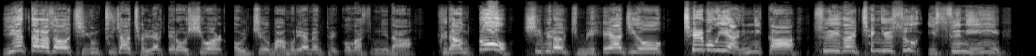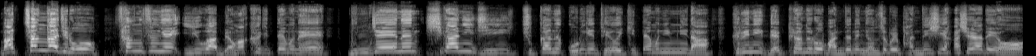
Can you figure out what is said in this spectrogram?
이에 따라서 지금 투자 전략대로 10월 얼추 마무리하면 될 것 같습니다. 그 다음 또 11월 준비해야지요. 칠봉이 아닙니까? 수익을 챙길 수 있으니 마찬가지로 상승의 이유가 명확하기 때문에 문제는 시간이지 주가는 오르게 되어 있기 때문입니다. 그러니 내 편으로 만드는 연습을 반드시 하셔야 돼요.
